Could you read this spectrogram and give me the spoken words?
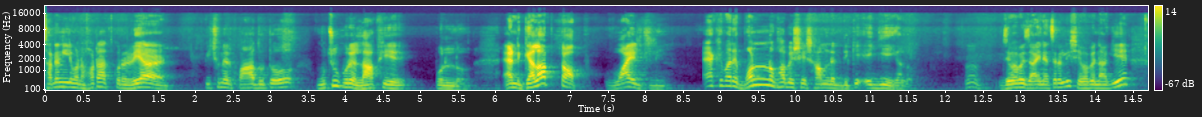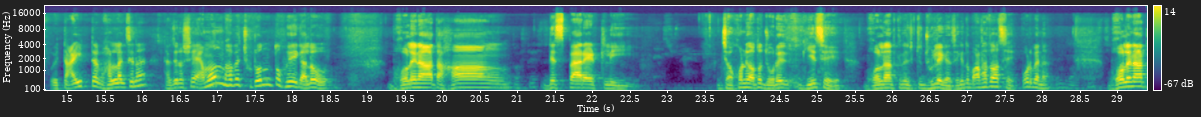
সাডেনলি মানে হঠাৎ করে রেয়ার্ড পিছনের পা দুটো উঁচু করে লাফিয়ে পড়ল অ্যান্ড গ্যালপ টপ ওয়াইল্ডলি একেবারে বন্যভাবে সে সামনের দিকে এগিয়ে গেল। হুম, যেভাবে যায় ন্যাচারালি সেভাবে না গিয়ে ওই টাইটটা ভালো লাগছে না, তার জন্য সে এমনভাবে ছুটন্ত হয়ে গেল, ভোলেনাথ হাং ডেসপ্যারেটলি যখনই অত জোরে গিয়েছে, ভোলেনাথ কিন্তু একটু ঝুলে গেছে, কিন্তু বাধা তো আছে, পড়বে না। ভোলেনাথ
